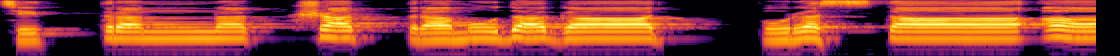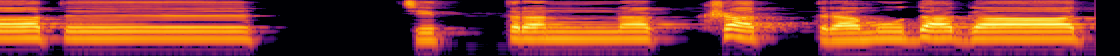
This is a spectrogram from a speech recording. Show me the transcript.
चित्रन्नक्षत्रमुदगात् पुरस्तात् चित्रन्नक्षत्रमुदगात्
